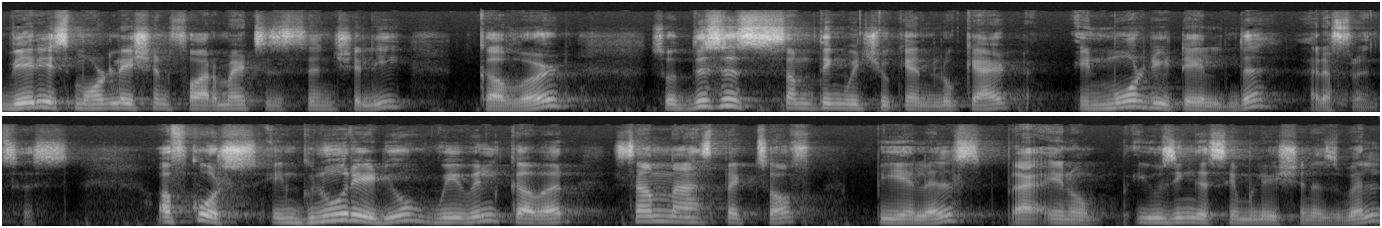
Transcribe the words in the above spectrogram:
various modulation formats is essentially covered. So this is something which you can look at in more detail in the references. Of course, in GNU Radio we will cover some aspects of PLLs you know using the simulation as well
